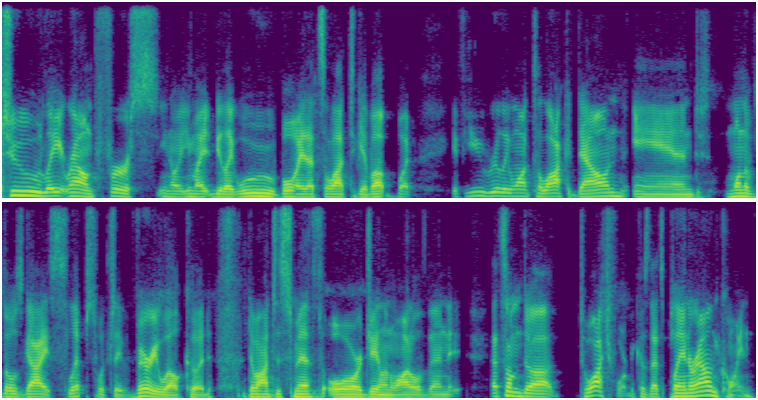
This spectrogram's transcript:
two late round firsts. You know you might be like, "Ooh, boy, that's a lot to give up." But if you really want to lock it down, and one of those guys slips, which they very well could, Devonta Smith or Jaylen Waddle, then it- that's something to uh, to watch for because that's playing around coin.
